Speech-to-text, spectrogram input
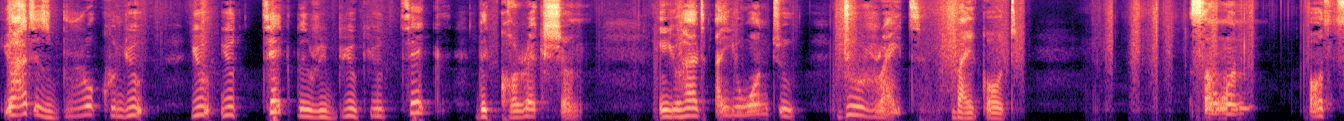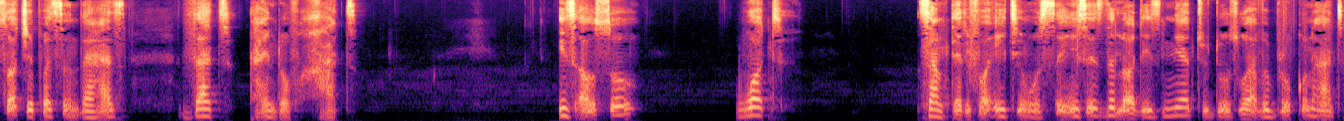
your heart is broken. You, you, you take the rebuke, you take the correction in your heart, and you want to do right by God. Someone or such a person that has that kind of heart is also what Psalm 34 18 was saying. He says, The Lord is near to those who have a broken heart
